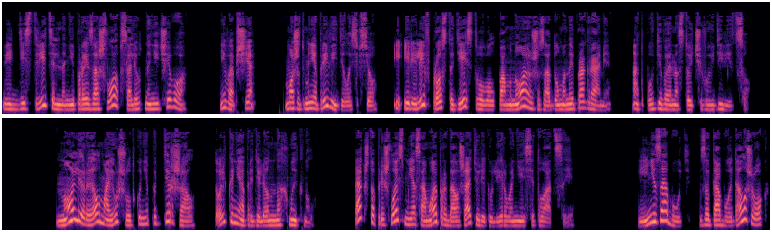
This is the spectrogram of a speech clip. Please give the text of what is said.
Ведь действительно не произошло абсолютно ничего. И вообще, может, мне привиделось все, и Ирелив просто действовал по мною уже задуманной программе, отпугивая настойчивую девицу. Но Лирел мою шутку не поддержал, только неопределенно хмыкнул так что пришлось мне самой продолжать урегулирование ситуации. «И не забудь, за тобой должок»,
